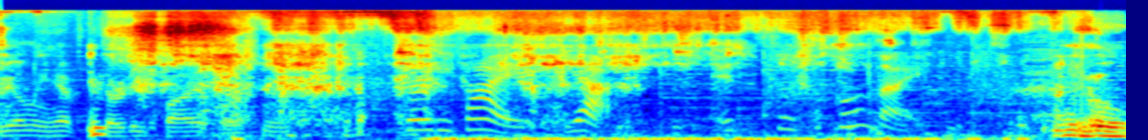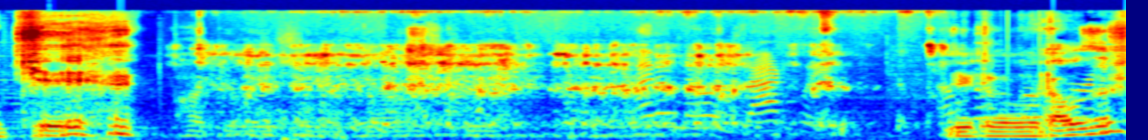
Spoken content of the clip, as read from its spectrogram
We only have 35 listeners. 35, yeah. It's a school night. Okay. Population of Gallows Creek. I don't know exactly. Over thousand?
